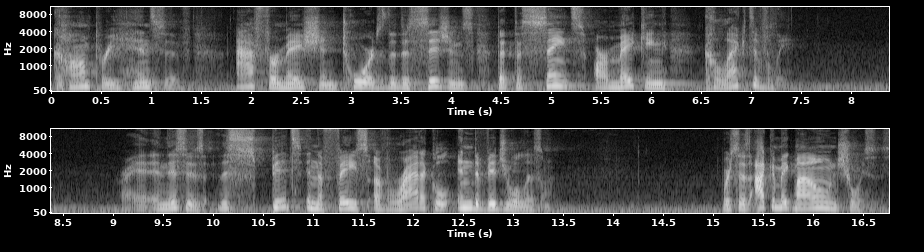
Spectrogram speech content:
comprehensive affirmation towards the decisions that the saints are making collectively. Right? And this is this spits in the face of radical individualism. Where it says, I can make my own choices.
